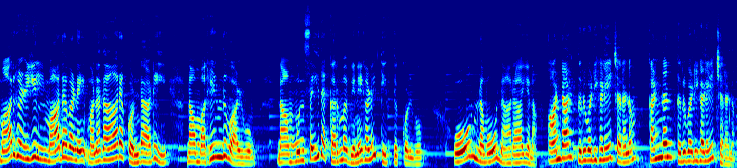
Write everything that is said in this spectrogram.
மார்கழியில் மாதவனை மனதார கொண்டாடி நாம் மகிழ்ந்து வாழ்வோம். நாம் முன் செய்த கர்ம வினைகளை தீர்த்து கொள்வோம். ஓம் நமோ நாராயணா. ஆண்டாள் திருவடிகளே சரணம் கண்ணன் திருவடிகளே சரணம்.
